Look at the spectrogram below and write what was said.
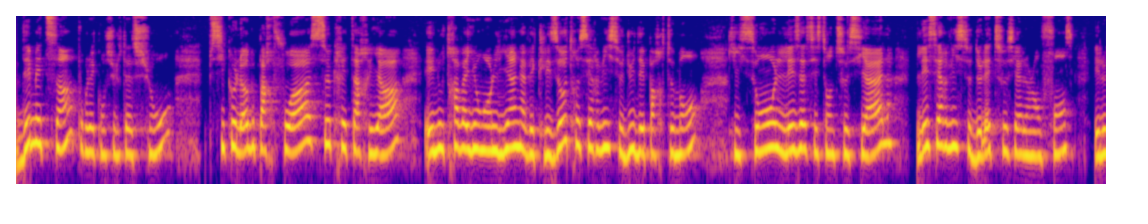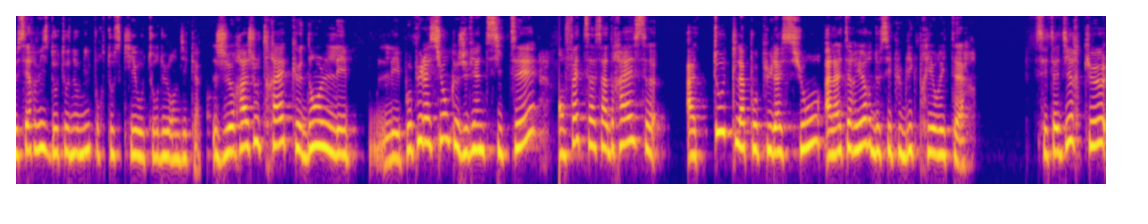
des médecins pour les consultations, psychologues parfois, secrétariat, et nous travaillons en lien avec les autres services du département, qui sont les assistantes sociales, les services de l'aide sociale à l'enfance et le service d'autonomie pour tout ce qui est autour du handicap. Je rajouterais que dans les, les populations que je viens de citer, en fait, ça s'adresse à toute la population à l'intérieur de ces publics prioritaires. C'est-à-dire que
